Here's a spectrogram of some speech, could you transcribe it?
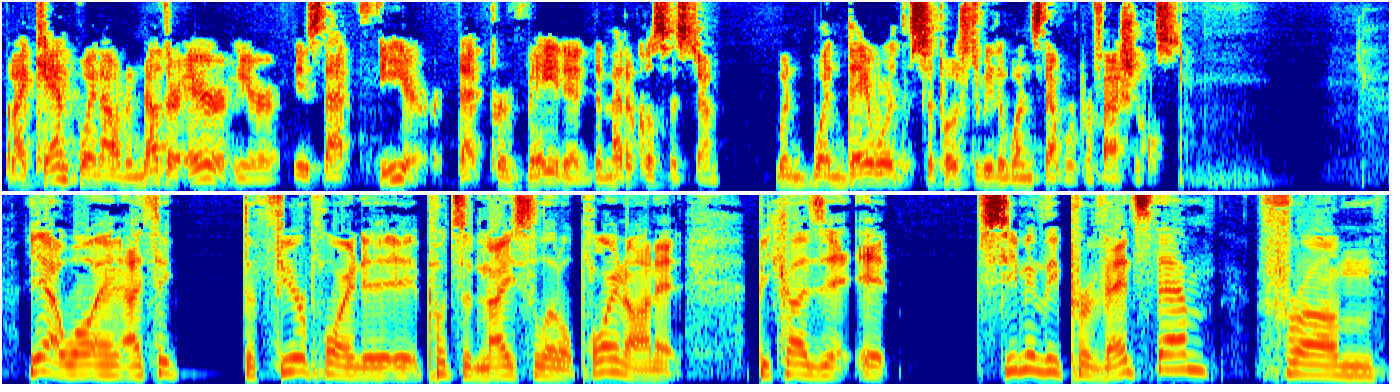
But I can point out another error here is that fear that pervaded the medical system when when they were supposed to be the ones that were professionals. Yeah, well, and I think the fear point it, puts a nice little point on it because it, it seemingly prevents them from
